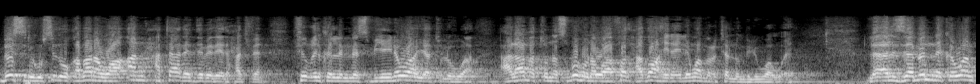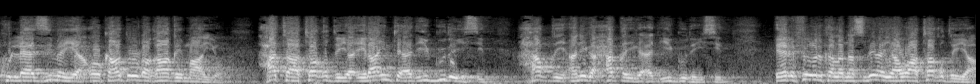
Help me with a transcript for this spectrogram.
Basrigu siduu qabana waa an xataada dabadeed xadfan. Ficilka la nasbiyeyna waa yatluwa. Calaamatu nasbuhuna waa fadxa daahira ilan waa muctalun bilwaaw eh. Laalzamanaka waan ku laazimaya oo kaa dul dhaqaaqi maayo. Xataa taqdiya ilaa inta aad ii gudaysid xaqii aniga xaqayga aad ii gudaysid. Ficilka la nasbinayaa waa taqdiya.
